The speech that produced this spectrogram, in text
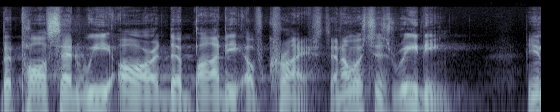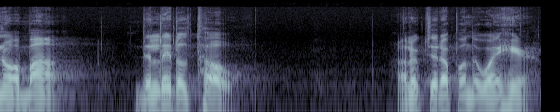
But Paul said we are the body of Christ. And I was just reading you know, about the little toe. I looked it up on the way here.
